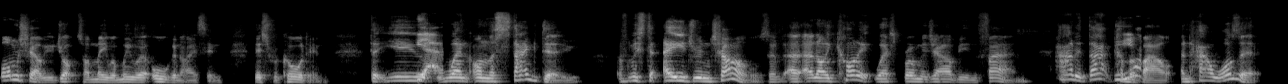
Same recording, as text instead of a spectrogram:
bombshell you dropped on me when we were organising this recording that you Yeah. went on the stag do of Mr. Adrian Chiles, an iconic West Bromwich Albion fan. How did that come Yeah. about, and how was it?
